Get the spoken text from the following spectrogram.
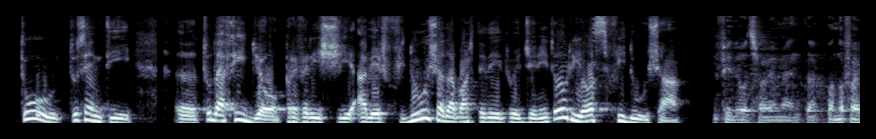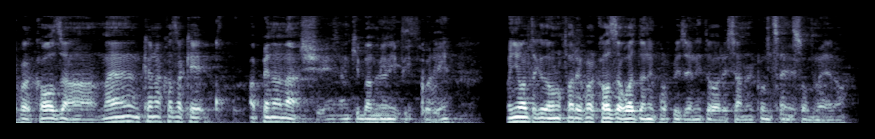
tu, tu senti, uh, tu da figlio preferisci aver fiducia da parte dei tuoi genitori o sfiducia? Fiducia ovviamente, quando fai qualcosa, ma è anche una cosa che appena nasci, anche i bambini Bravissimo. piccoli, ogni volta che devono fare qualcosa guardano i propri genitori, se hanno il consenso certo. o meno.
